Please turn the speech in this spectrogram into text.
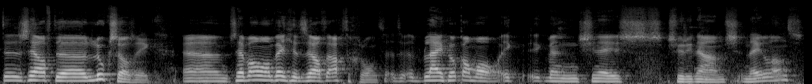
dezelfde look zoals ik. Ehm, ze hebben allemaal een beetje dezelfde achtergrond. Het, blijkt ook allemaal... Ik, ik ben Chinees, Surinaams, Nederlands.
